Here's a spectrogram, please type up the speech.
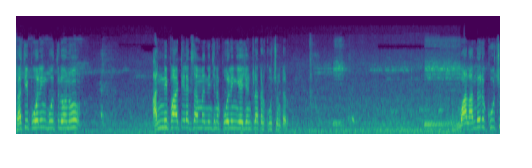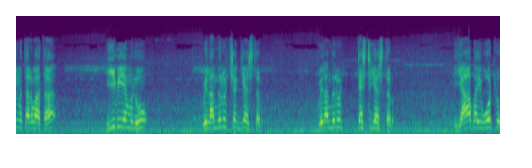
ప్రతి పోలింగ్ బూత్లోనూ అన్ని పార్టీలకు సంబంధించిన పోలింగ్ ఏజెంట్లు అక్కడ కూర్చుంటారు. వాళ్ళందరూ కూర్చున్న తర్వాత ఈవీఎంలు వీళ్ళందరూ చెక్ చేస్తారు. వీళ్ళందరూ టెస్ట్ చేస్తారు. యాభై ఓట్లు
